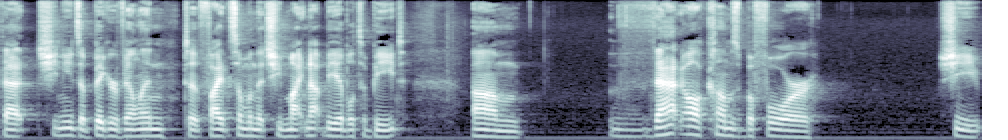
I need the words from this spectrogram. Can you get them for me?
that she needs a bigger villain to fight someone that she might not be able to beat, um, that all comes before she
